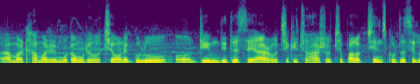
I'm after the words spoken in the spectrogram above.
আর আমার খামারের মোটামুটি হচ্ছে অনেকগুলো ডিম দিতেছে আর হচ্ছে কিছু হাঁস হচ্ছে পালক চেঞ্জ করতেছিল।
